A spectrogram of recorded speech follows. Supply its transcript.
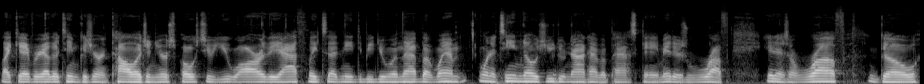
like every other team because you're in college and you're supposed to. You are the athletes that need to be doing that. But when when a team knows you do not have a pass game, it is rough. It is a rough go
